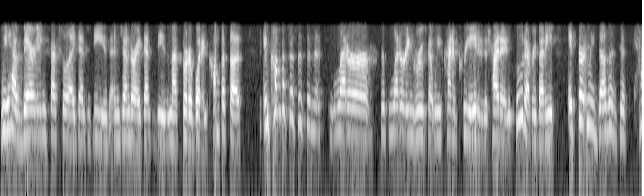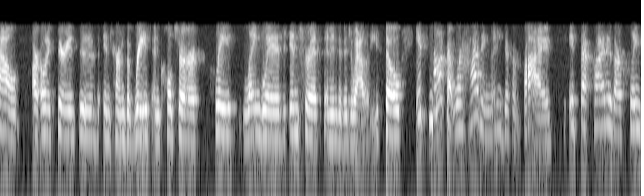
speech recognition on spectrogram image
we have varying sexual identities and gender identities, and that's sort of what encompasses us encompasses us in this letter this lettering group that we've kind of created to try to include everybody. It certainly doesn't discount our own experiences in terms of race and culture, place, language, interests, and individuality. So it's not that we're having many different prides. It's that pride is our place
